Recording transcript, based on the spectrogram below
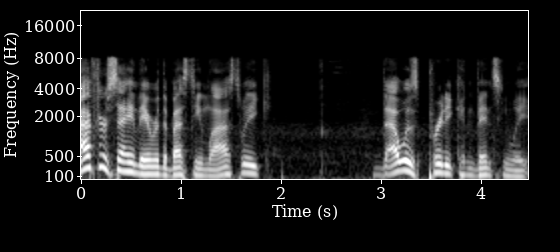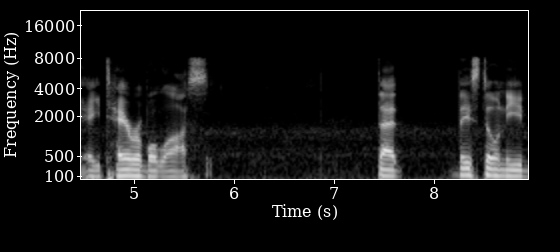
after saying they were the best team last week, that was pretty convincingly a terrible loss. That they still need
